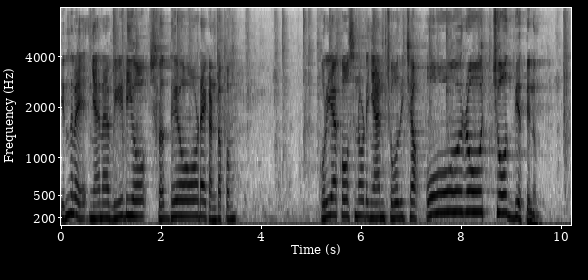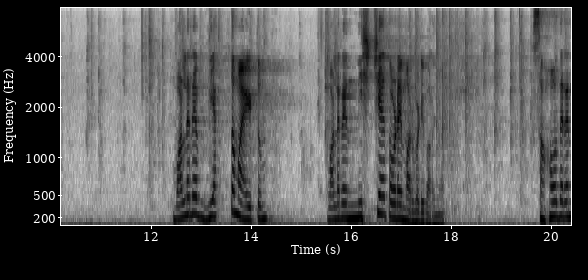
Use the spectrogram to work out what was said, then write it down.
ഇന്നലെ ഞാൻ ആ വീഡിയോ ശ്രദ്ധയോടെ കണ്ടപ്പം കുറിയാക്കോസിനോട് ഞാൻ ചോദിച്ച ഓരോ ചോദ്യത്തിനും വളരെ വ്യക്തമായിട്ടും വളരെ നിശ്ചയത്തോടെ മറുപടി പറഞ്ഞു. സഹോദരൻ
